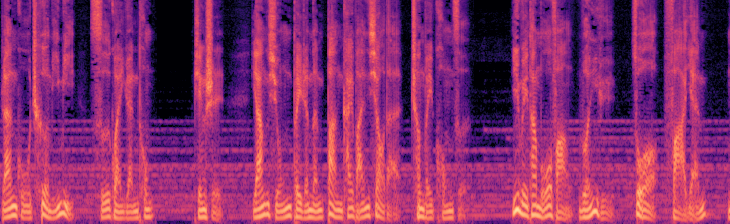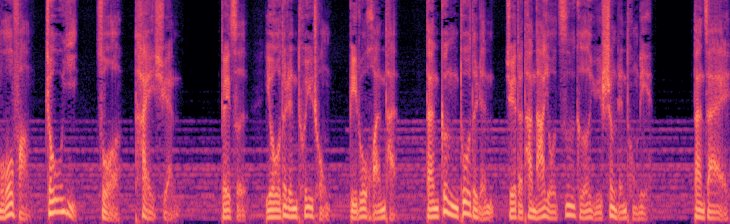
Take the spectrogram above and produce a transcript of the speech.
然古彻靡密，辞贯圆通。”平时，杨雄被人们半开玩笑地称为孔子，因为他模仿《论语》做法言，模仿《周易》做太玄。对此，有的人推崇，比如桓谭，但更多的人觉得他哪有资格与圣人同列。但在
